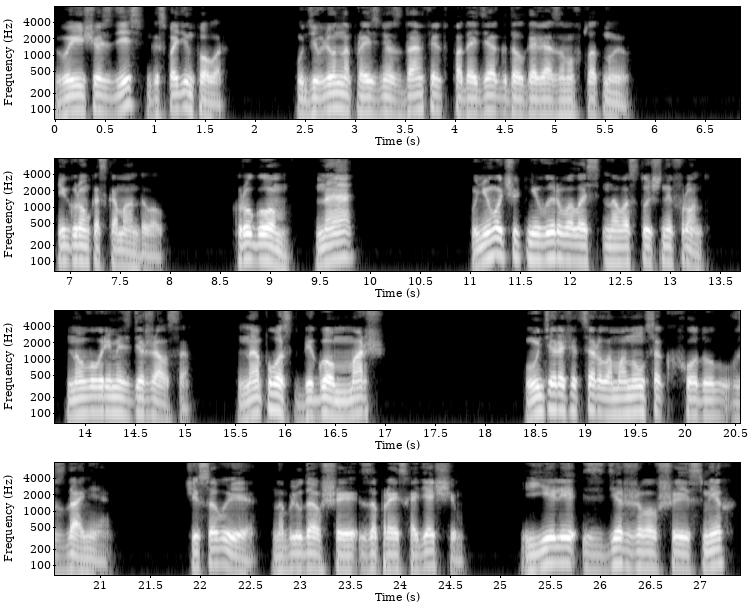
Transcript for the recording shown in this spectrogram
«Вы еще здесь, господин повар?» — удивленно произнес Дамфельд, подойдя к долговязому вплотную. И громко скомандовал. «Кругом! На...» У него чуть не вырвалось на Восточный фронт, но вовремя сдержался. «На пост! Бегом марш!» Унтер-офицер ломанулся к входу в здание. Часовые, наблюдавшие за происходящим, еле сдерживавшие смех,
